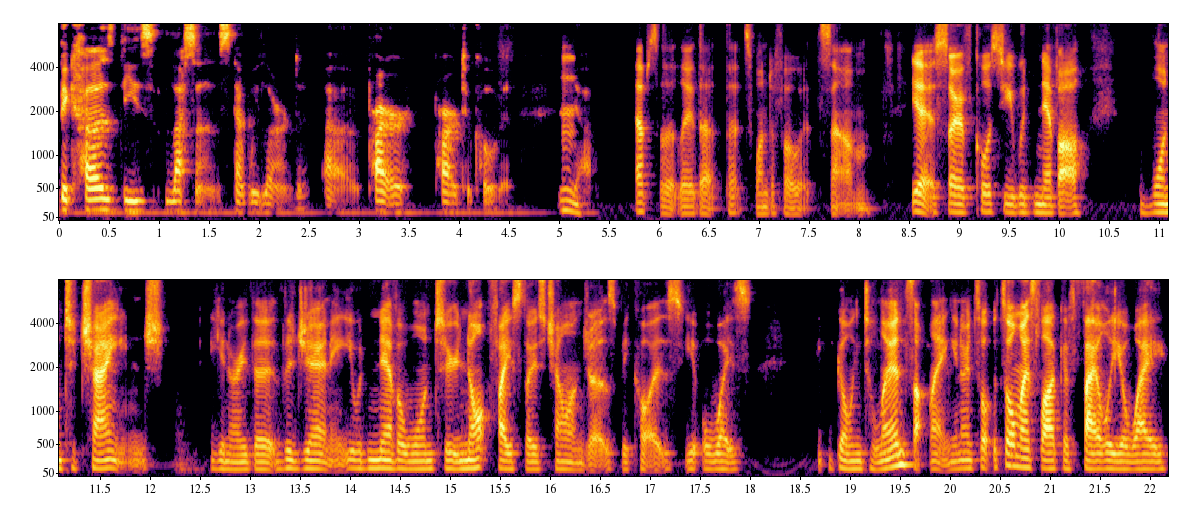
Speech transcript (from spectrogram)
because these lessons that we learned uh, prior prior to COVID. Mm. Yeah, absolutely. That that's wonderful. It's um yeah so of course you would never want to change you know the the journey you would never want to not face those challenges because you're always going to learn something you know it's, it's almost like a failure way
